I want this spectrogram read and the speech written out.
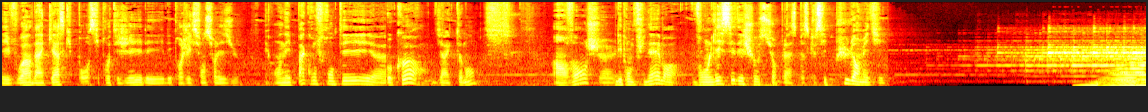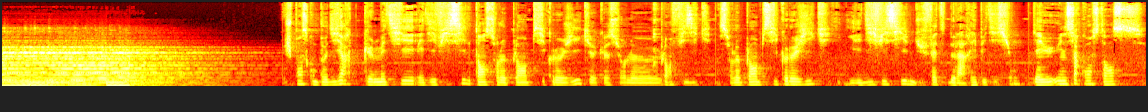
et voire d'un casque pour aussi protéger les, les projections sur les yeux. On n'est pas confronté euh, au corps directement. En revanche, les pompes funèbres vont laisser des choses sur place parce que c'est plus leur métier. Je pense qu'on peut dire que le métier est difficile tant sur le plan psychologique que sur le plan physique. Sur le plan psychologique, il est difficile du fait de la répétition. Il y a eu une circonstance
